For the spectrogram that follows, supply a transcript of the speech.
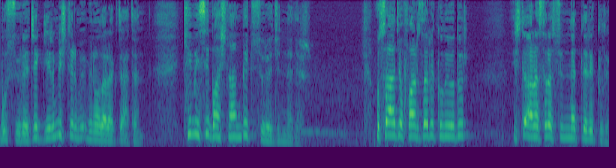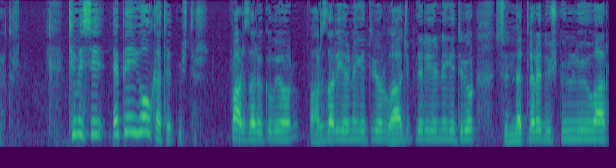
bu sürece girmiştir mümin olarak zaten. Kimisi başlangıç sürecindedir. O sadece farzları kılıyordur. İşte ara sıra sünnetleri kılıyordur. Kimisi epey yol kat etmiştir. Farzları kılıyor, farzları yerine getiriyor, vacipleri yerine getiriyor, sünnetlere düşkünlüğü var,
